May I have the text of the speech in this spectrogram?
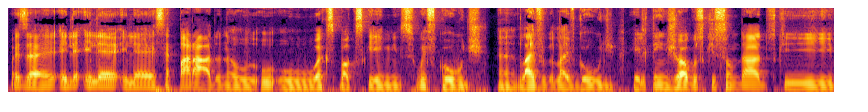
Pois é, ele, ele, é, ele é separado, né? O, o, o Xbox Games with Gold, né? Live, Live Gold. Ele tem jogos que são dados que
